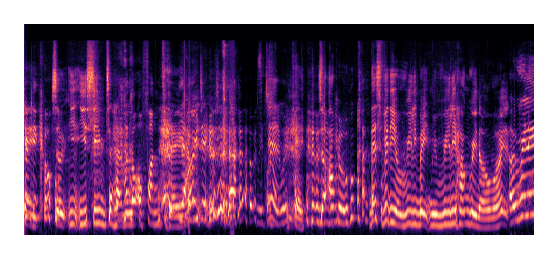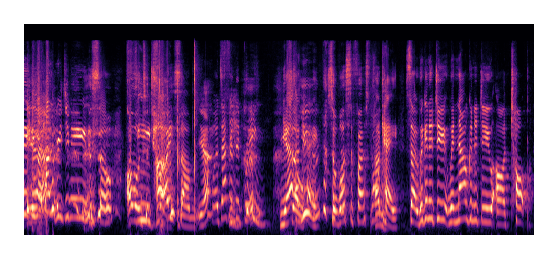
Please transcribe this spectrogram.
really cool. So you, you seem to have a lot of fun today, yeah, right? we did. Yeah, We did. We Okay, so um, cool. this video really made me really hungry now, right? Oh, really? Yeah. Hungry, Janine? So I want to Feed try some, yeah? will definitely bring. Yeah, So, okay. so what's the first one? Okay, so we're gonna do. We're now gonna do our top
